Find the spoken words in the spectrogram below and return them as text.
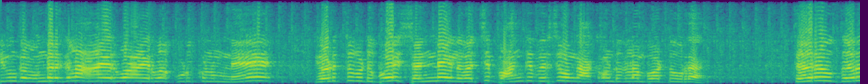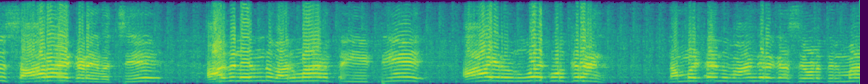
இவங்க உங்களுக்கெல்லாம் ஆயிரம் ரூபாய் ஆயிரம் ரூபாய் கொடுக்கணும்னு எடுத்துக்கிட்டு போய் சென்னையில வச்சு பங்கு பிரிச்சு உங்க அக்கௌண்ட்டுக்கெல்லாம் போட்டு விடுறாரு. தெரு தெரு சாராய கடை வச்சு அதுல இருந்து வருமானத்தை ஈட்டி ஆயிரம் ரூபாய் கொடுக்குறாங்க. நம்மள்ட்ட இருந்து வாங்குற காசு எவ்வளவு தெரியுமா?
